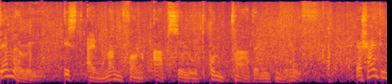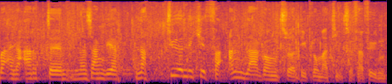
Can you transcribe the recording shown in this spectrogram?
Demery ist ein Mann von absolut untadeligem Ruf. Er scheint über eine Art, äh, sagen wir, natürliche Veranlagung zur Diplomatie zu verfügen,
